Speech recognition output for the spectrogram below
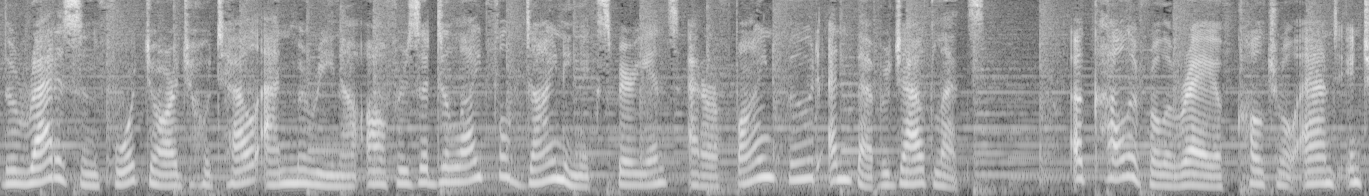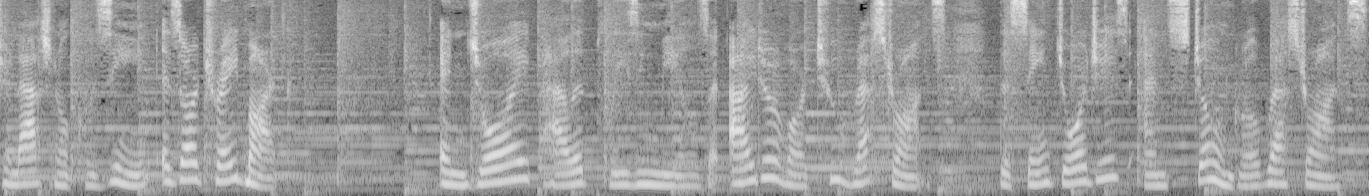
The Radisson Fort George Hotel and Marina offers a delightful dining experience at our fine food and beverage outlets. A colorful array of cultural and international cuisine is our trademark. Enjoy palate pleasing meals at either of our two restaurants, the St. George's and Stone Grill restaurants.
